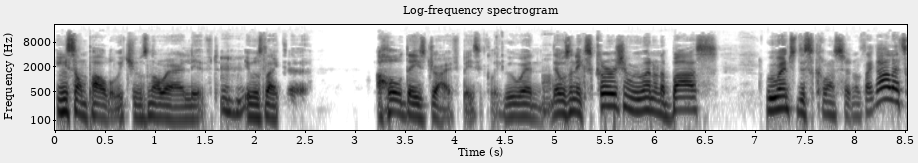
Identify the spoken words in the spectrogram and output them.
in São Paulo, which was not where I lived. Mhm. It was like a, a whole day's drive, basically. We went. Oh. There was an excursion. We went on a bus. We went to this concert. And I was like, oh, let's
